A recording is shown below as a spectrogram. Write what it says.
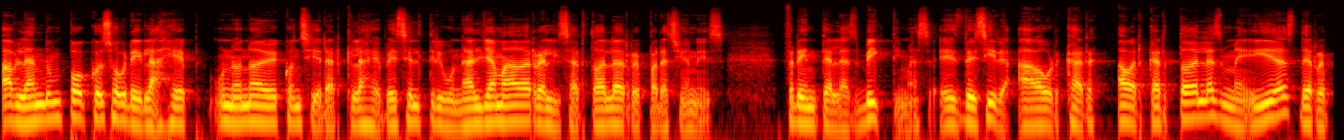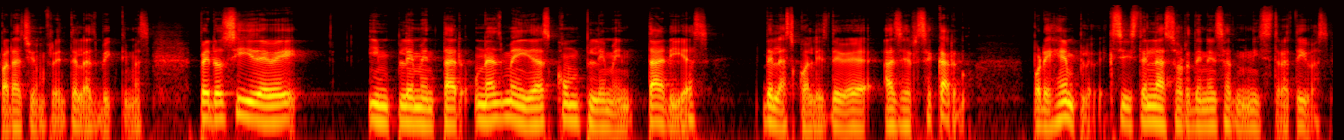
hablando un poco sobre la JEP, uno no debe considerar que la JEP es el tribunal llamado a realizar todas las reparaciones frente a las víctimas, es decir, abarcar, abarcar todas las medidas de reparación frente a las víctimas, pero sí debe implementar unas medidas complementarias de las cuales debe hacerse cargo. Por ejemplo, existen las órdenes administrativas,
